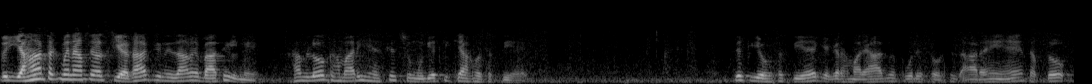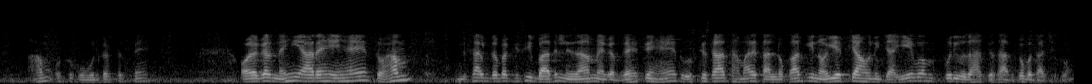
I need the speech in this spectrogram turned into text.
تو یہاں تک میں نے آپ سے عرض کیا تھا کہ نظام باطل میں ہم لوگ، ہماری حیثیت، شمولیت کی کیا ہو سکتی ہے؟ صرف یہ ہو سکتی ہے کہ اگر ہمارے ہاتھ میں پورے سورسز آ رہے ہیں، تب تو ہم اس کو قبول کر سکتے ہیں۔ اور اگر نہیں آ رہے ہیں تو ہم مثال کے طور پر کسی بادل نظام میں اگر رہتے ہیں تو اس کے ساتھ ہمارے تعلقات کی نوعیت کیا ہونی چاہیے وہ پوری وضاحت کے ساتھ کو بتا چکا ہوں۔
